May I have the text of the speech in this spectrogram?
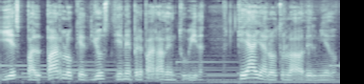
y es palpar lo que Dios tiene preparado en tu vida. ¿Qué hay al otro lado del miedo?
